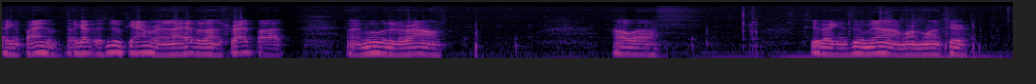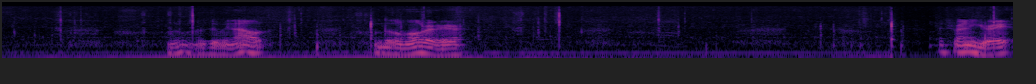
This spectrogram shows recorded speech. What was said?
I can find them. I got this new camera and I have it on a tripod and I'm moving it around. I'll uh, see if I can zoom in on one once here. Ooh, zooming out little motor here. It's running great.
